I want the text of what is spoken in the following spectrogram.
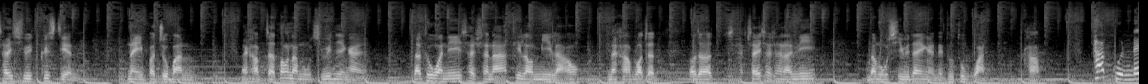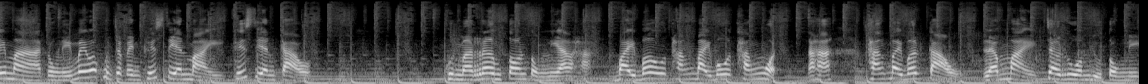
ใช้ชีวิตคริสเตียน ในปัจจุบันนะครับจะต้องดำรงชีวิตยังไง และทุกวันนี้ชัยชนะที่เรามีแล้วนะครับ เราจะเราจะใช้ชัยชนะนี้ดำรงชีวิตได้ยังไงในทุก ๆ วันครับ ถ้าคุณได้มาตรงนี้ไม่ว่าคุณจะเป็นคริสเตียนใหม่ คริสเตียนเก่า คุณมาเริ่มต้นตรงนี้แหละค่ะไบเบิลทั้งไบเบิลทั้งหมดนะคะทั้งไบเบิลเก่าและใหม่จะรวมอยู่ตรงนี้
